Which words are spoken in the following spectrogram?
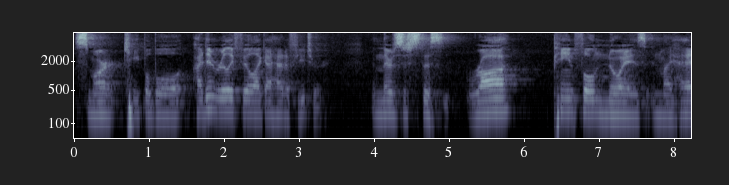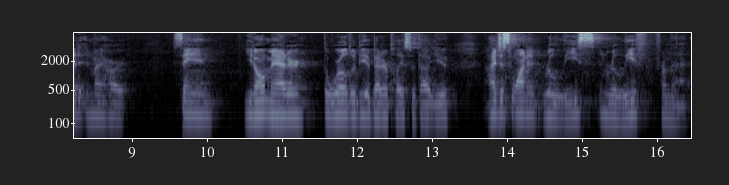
smart, capable. I didn't really feel like I had a future. And there's just this raw, painful noise in my head and my heart saying, You don't matter. the world would be a better place without you. I just wanted release and relief from that.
